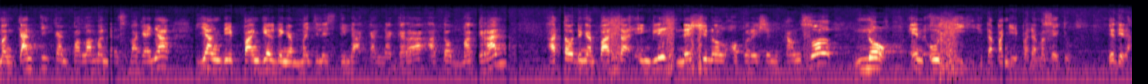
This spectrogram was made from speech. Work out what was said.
menggantikan parlimen dan sebagainya yang dipanggil dengan Majlis Tindakan Negara atau MAGRAN atau dengan bahasa Inggeris National Operation Council NOC NOC kita panggil pada masa itu. Ya tidak?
